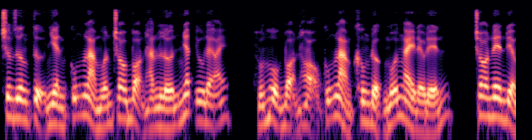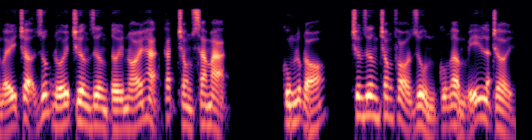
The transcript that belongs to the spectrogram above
trương dương tự nhiên cũng là muốn cho bọn hắn lớn nhất ưu đãi, huống hồ bọn họ cũng làm không được mỗi ngày đều đến, cho nên điểm ấy trợ giúp đối trương dương tới nói hạt cắt trong sa mạc cùng lúc đó, trương dương trong phỏ dùn cũng ẩm ĩ lật trời.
